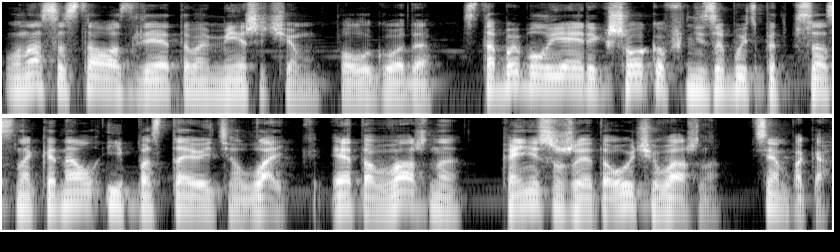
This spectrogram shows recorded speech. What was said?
У нас осталось для этого меньше, чем полгода. С тобой был я, Эрик Шоков. Не забудь подписаться на канал и поставить лайк. Это важно. Конечно же, это очень важно. Всем пока.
